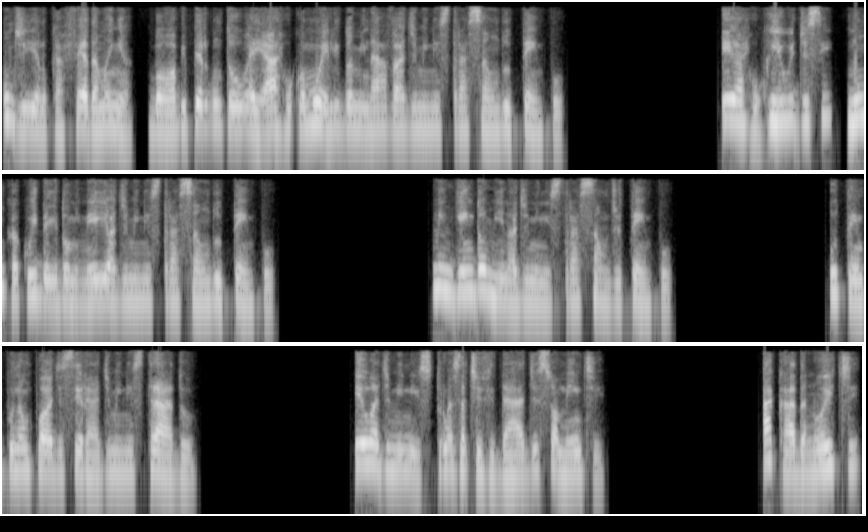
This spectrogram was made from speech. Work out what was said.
um dia no café da manhã, Bob perguntou a Yahoo como ele dominava a administração do tempo. Yahoo riu e disse, nunca cuidei e dominei a administração do tempo. Ninguém domina a administração de tempo. O tempo não pode ser administrado. Eu administro as atividades somente. A cada noite,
